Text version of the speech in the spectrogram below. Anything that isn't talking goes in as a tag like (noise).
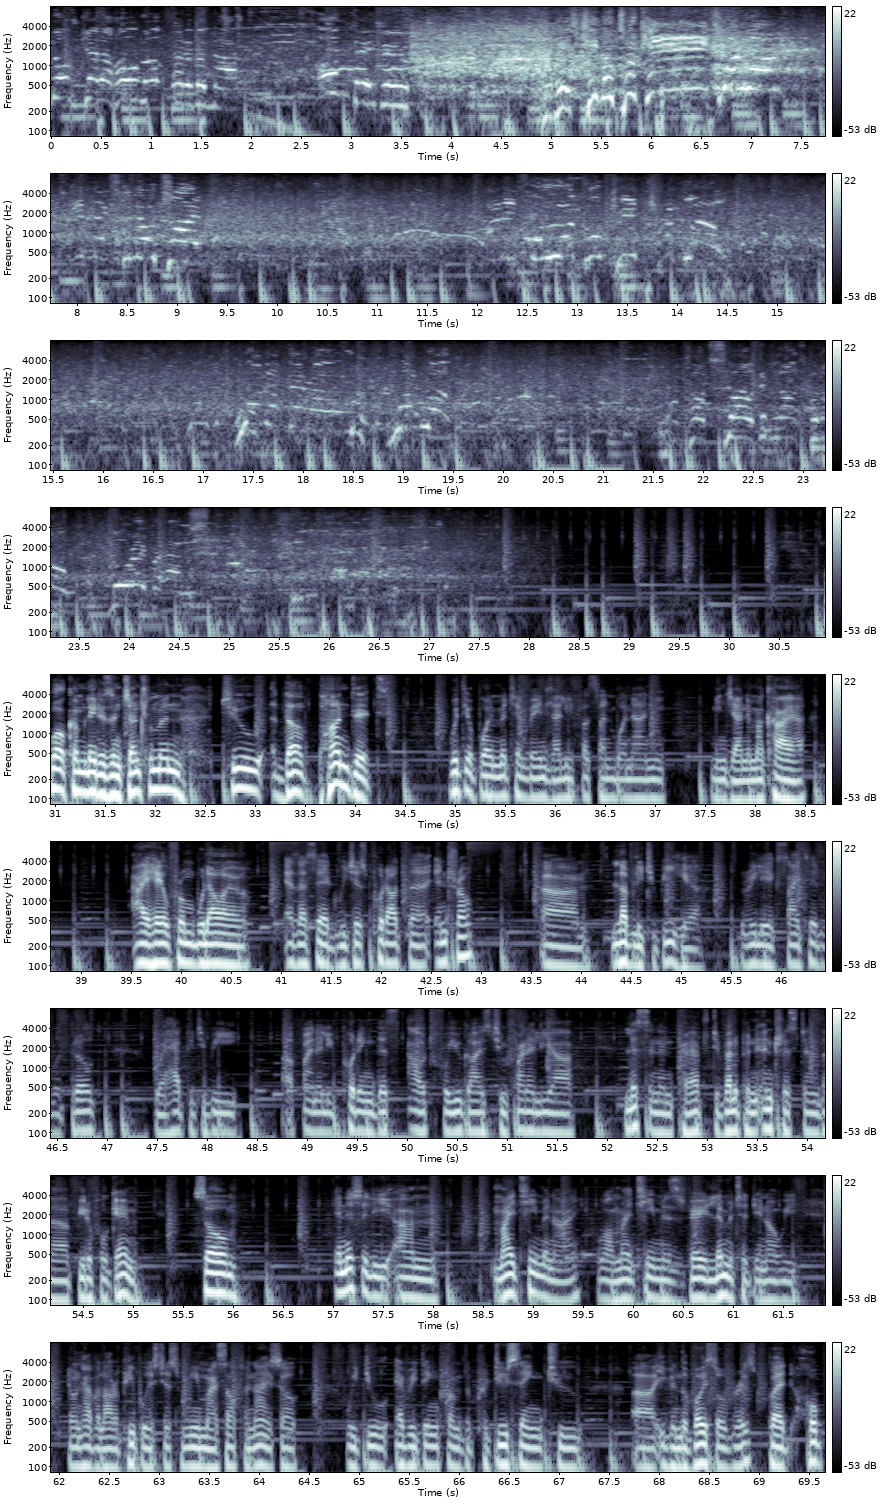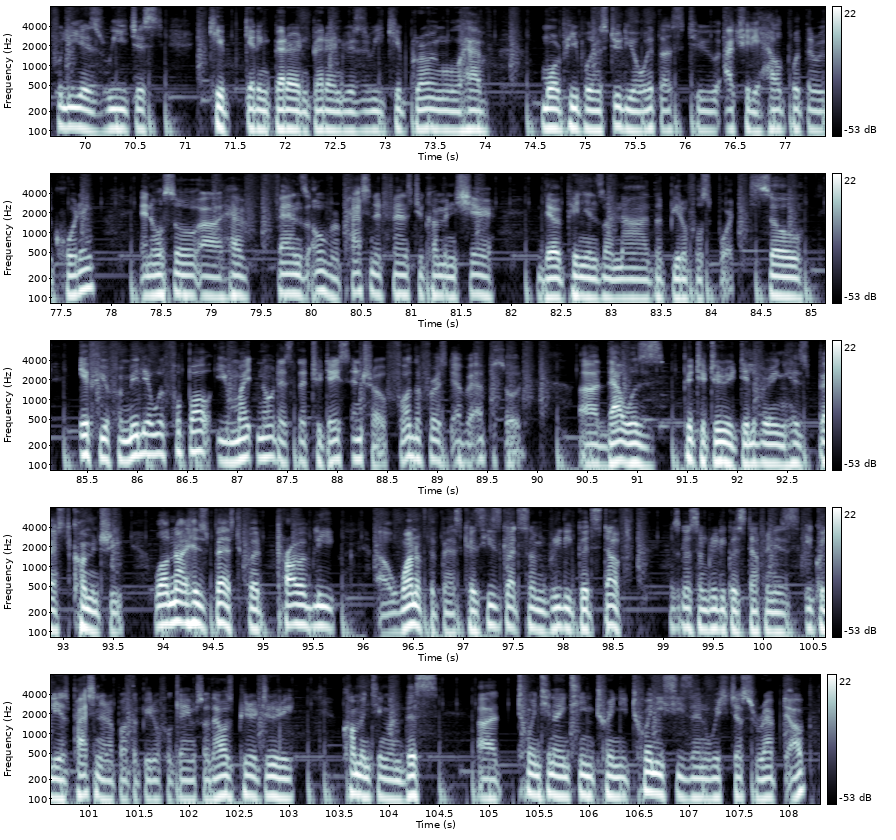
not get a whole lot better than that. On debut. And here's Kibo Tuki. It's 1 1 in next to no time. And it's the local kid Cadwell. One of their own. 1 1. Walcott's smile didn't last for long, nor Abraham's. Welcome, ladies and gentlemen, to the pundit with your boy Methembe Ndlalifa Sanbonani Minjani Makaya. I hail from Bulawayo. As I said, we just put out the intro. Um, lovely to be here. Really excited. We're thrilled. We're happy to be uh, finally putting this out for you guys to finally uh, listen and perhaps develop an interest in the beautiful game. So, initially, um, my team and I, well, my team is very limited. You know, we don't have a lot of people. It's just me, myself, and I. So we do everything from the producing to uh, even the voiceovers. But hopefully, as we just keep getting better and better, and as we keep growing, we'll have more people in studio with us to actually help with the recording, and also uh, have fans over, passionate fans, to come and share their opinions on uh, the beautiful sport. So if you're familiar with football, you might notice that today's intro for the first ever episode, uh, that was Peter Drury delivering his best commentary. Well, not his best, but probably uh, one of the best because he's got some really good stuff. He's got some really good stuff and is equally as passionate about the beautiful game. So that was Peter Drury commenting on this 2019-2020 uh, season, which just wrapped up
